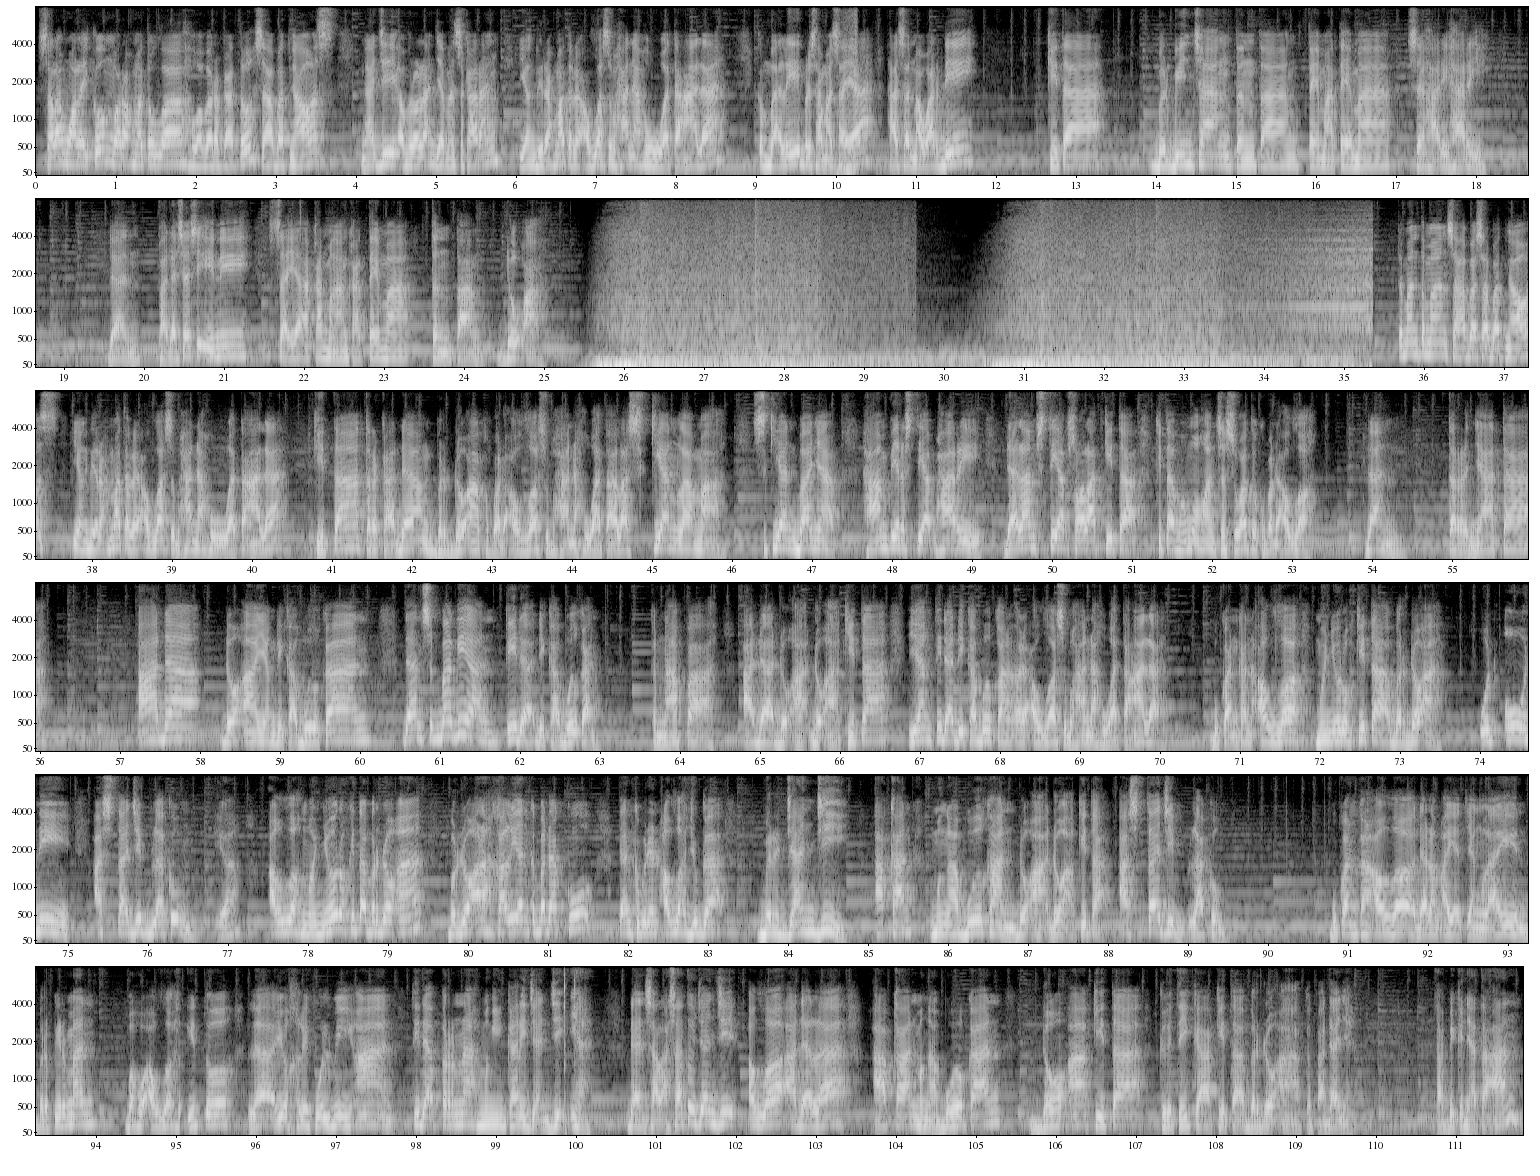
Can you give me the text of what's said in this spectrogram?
Assalamualaikum warahmatullahi wabarakatuh. Sahabat Ngaos Ngaji obrolan zaman sekarang Yang dirahmati oleh Allah subhanahu wa ta'ala. Kembali bersama saya Hasan Mawardi. Kita berbincang tentang tema-tema sehari-hari. Dan pada sesi ini Saya akan mengangkat tema tentang doa Teman-teman, sahabat-sahabat ngaos yang dirahmati oleh Allah Subhanahu wa taala, kita terkadang berdoa kepada Allah Subhanahu wa taala sekian lama, sekian banyak, hampir setiap hari, dalam setiap sholat kita, kita memohon sesuatu kepada Allah. Dan ternyata ada doa yang dikabulkan dan sebagian tidak dikabulkan. Kenapa? Ada doa-doa kita yang tidak dikabulkan oleh Allah Subhanahu wa taala. Bukankah Allah menyuruh kita berdoa? Ud'uni astajib lakum, ya. Allah menyuruh kita berdoa, berdoalah kalian kepadaku dan kemudian Allah juga berjanji akan mengabulkan doa-doa kita. Astajib lakum. Bukankah Allah dalam ayat yang lain berfirman, bahwa Allah itu la yukhliful mi'an, tidak pernah mengingkari janjinya. Dan salah satu janji Allah adalah akan mengabulkan doa kita ketika kita berdoa kepadanya. Tapi kenyataan,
